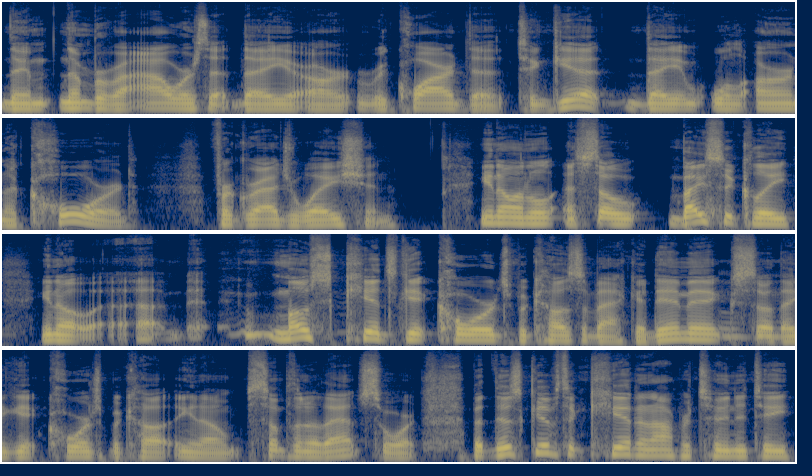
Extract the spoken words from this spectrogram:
the number of hours that they are required to, to get they will earn a cord for graduation. You know, and so basically, you know, uh, most kids get cords because of academics, mm-hmm. so they get cords because, you know, something of that sort. But this gives a kid an opportunity,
